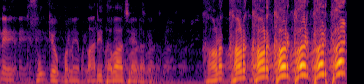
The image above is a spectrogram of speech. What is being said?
એને શું કેવું મને મારી દવા છે એના ખણ ખણ ખણ ખણ ખણ ખણ ખણ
